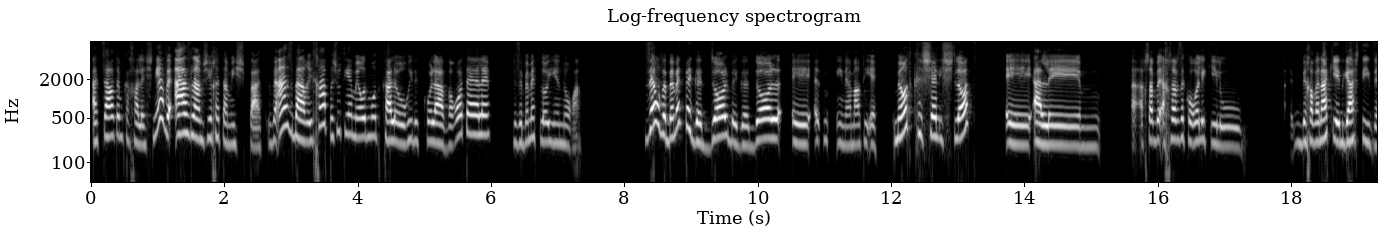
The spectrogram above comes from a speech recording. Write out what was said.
עצרתם ככה לשנייה, ואז להמשיך את המשפט, ואז בעריכה פשוט יהיה מאוד מאוד קל להוריד את כל העברות האלה, וזה באמת לא יהיה נורא. זהו, ובאמת בגדול, בגדול, אה, הנה אמרתי, אה, מאוד קשה לשלוט אה, על... אה, עכשיו, עכשיו זה קורה לי כאילו בכוונה כי הדגשתי את זה,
